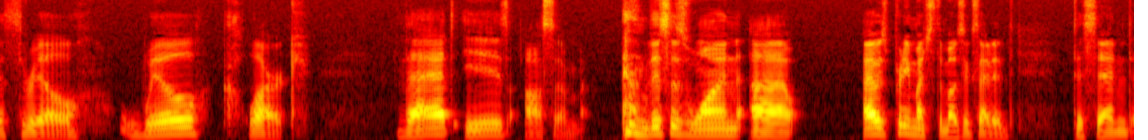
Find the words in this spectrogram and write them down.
the thrill. Will Clark. That is awesome. this is one uh, I was pretty much the most excited to send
